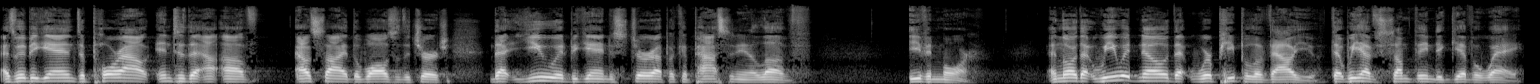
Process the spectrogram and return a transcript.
as we begin to pour out into the uh, outside the walls of the church, that you would begin to stir up a capacity and a love even more. And Lord, that we would know that we're people of value, that we have something to give away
